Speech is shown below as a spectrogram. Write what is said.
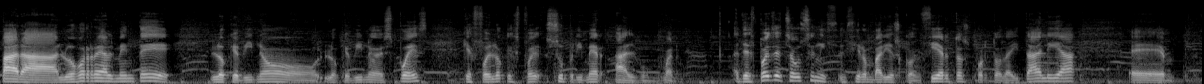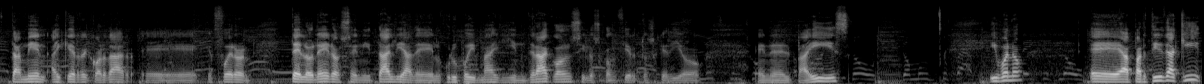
para luego realmente lo que vino lo que vino después, que fue lo que fue su primer álbum. Bueno, Después de Chosen hicieron varios conciertos por toda Italia. Eh, también hay que recordar eh, que fueron teloneros en Italia del grupo Imagine Dragons y los conciertos que dio en el país. Y bueno, eh, a partir de aquí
